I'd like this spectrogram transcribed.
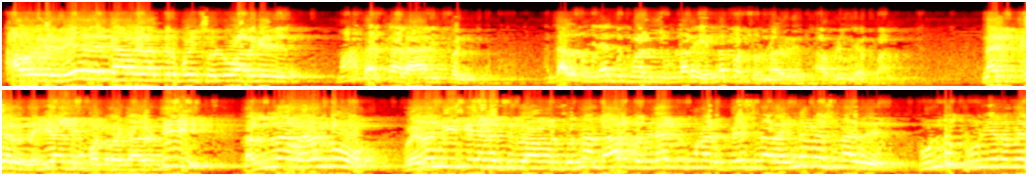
அவர்கள் வேதக்காரர்களிடத்தில் போய் சொல்லுவார்கள் மாதா கால ஆலிஃபன். அந்த கொஞ்ச நேரத்துக்கு முன்னாடி சொன்னாரு என்னப்பா சொன்னாரு? அப்படின்னு கேட்பாங்க. நக்கல் நெய்யாண்டி பண்றக்காண்டி நல்லா விளங்கும். விளங்கிட்டு என்ன சொல்லுவாங்கன்னு சொன்னா அந்த ஆள் கொஞ்ச நேரத்துக்கு முன்னாடி பேசினாரா? என்ன பேசினாரு? ஒண்ணும் புரியணுமே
